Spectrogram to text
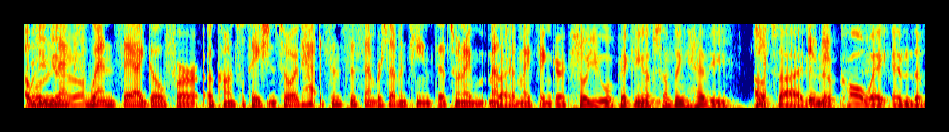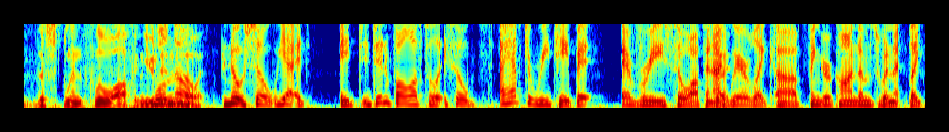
Uh, when well, do you get it next off? Wednesday I go for a consultation. So I've had since December 17th. That's when I messed Right. up my finger. So you were picking up something heavy Yeah, outside in and the it- hallway, and the, the splint flew off, and you well, didn't no, know it. no. So yeah, it, it it didn't fall off till so I have to retape it every so often. I wear like uh, finger condoms when I, like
